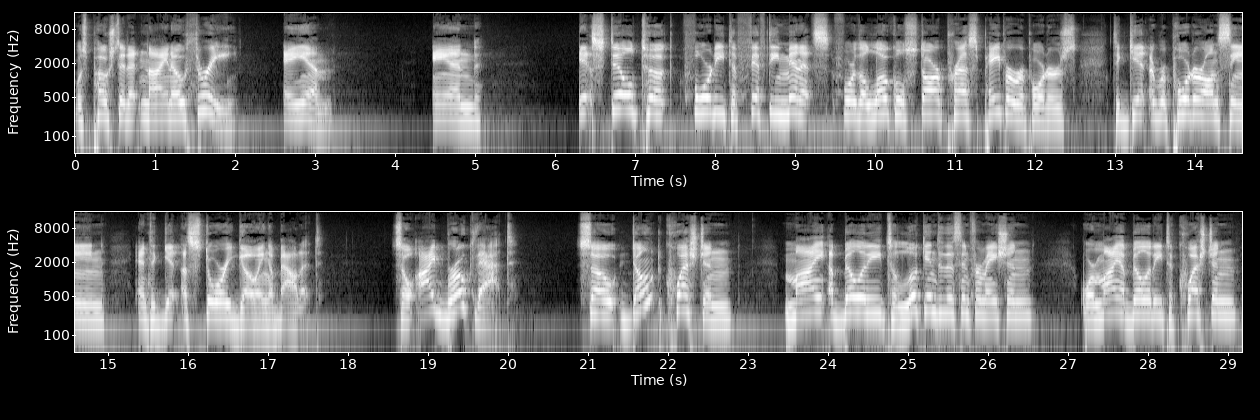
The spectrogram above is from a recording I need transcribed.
was posted at 9:03 a.m and it still took 40 to 50 minutes for the local Star Press paper reporters to get a reporter on scene and to get a story going about it. So I broke that. So don't question my ability to look into this information or my ability to question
